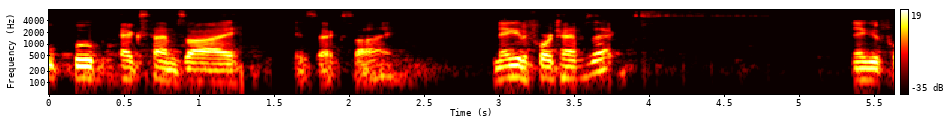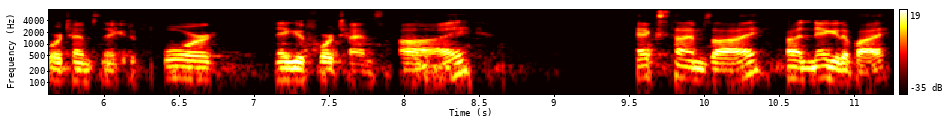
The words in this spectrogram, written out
Boop, boop. x times i is xi. Negative 4 times x. Negative 4 times negative 4. Negative 4 times i. x times i, uh, negative i.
